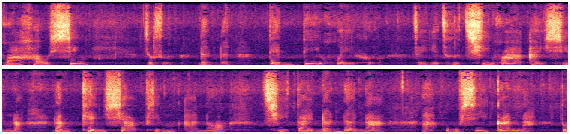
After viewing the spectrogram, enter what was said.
发好心，就是人人点滴汇合。这也就是启发爱心呐、让天下平安哦。期待人人呐，啊，有时间呐，都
